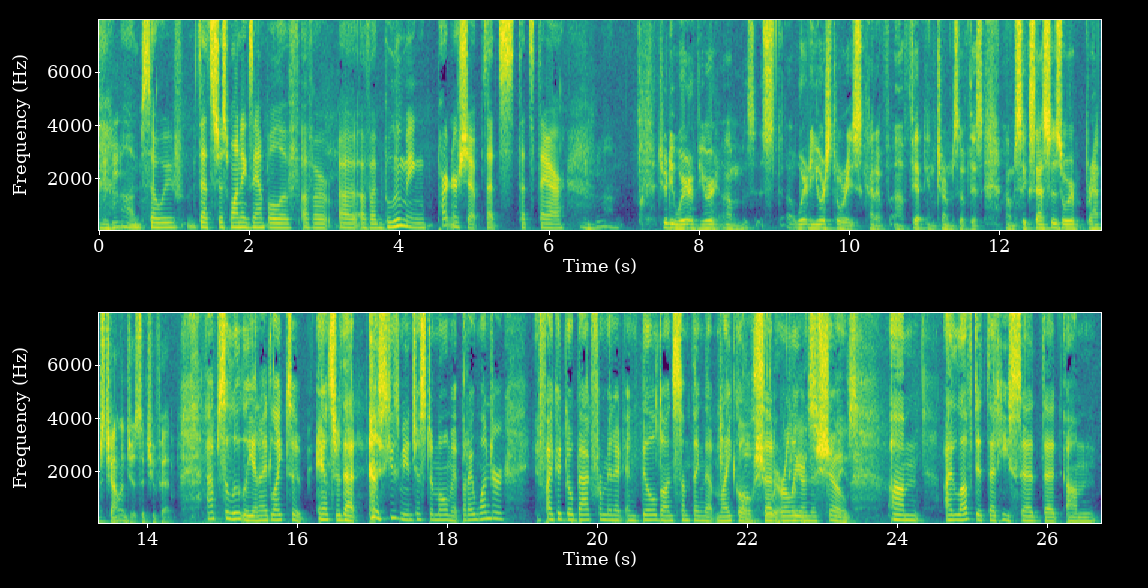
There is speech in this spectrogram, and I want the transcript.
Mm-hmm. Um, so we've that's just one example of of a uh, of a blooming partnership that's that's there. Mm-hmm. Um, Judy, where have your um, st- where do your stories kind of uh, fit in terms of this um, successes or perhaps challenges that you've had? Absolutely, and I'd like to answer that. excuse me, in just a moment. But I wonder if I could go back for a minute and build on something that Michael oh, said sure, earlier please, in the show. Um, I loved it that he said that um,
